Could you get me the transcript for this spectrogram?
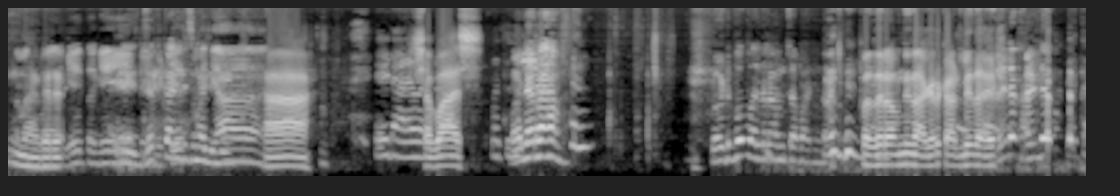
नागर इज्जत काढलीच माझी हा. हे. शबाश. बलराम. कडब बलरामचा पाठला पदरामने नागर काढलेला आहे. त्याचा.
